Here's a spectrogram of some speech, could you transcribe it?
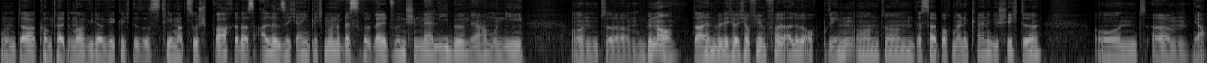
Und da kommt halt immer wieder wirklich dieses Thema zur Sprache, dass alle sich eigentlich nur eine bessere Welt wünschen, mehr Liebe, mehr Harmonie. Und ähm, genau, dahin will ich euch auf jeden Fall alle auch bringen und ähm, deshalb auch meine kleine Geschichte. Und ähm, ja,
